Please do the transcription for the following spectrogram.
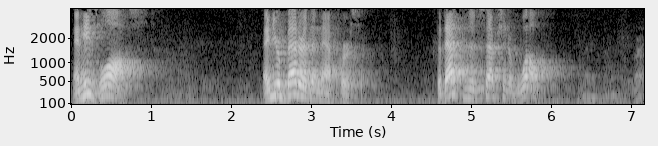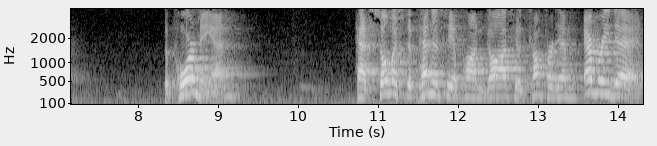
and he's lost. And you're better than that person. But that's the deception of wealth. The poor man had so much dependency upon God to comfort him every day.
